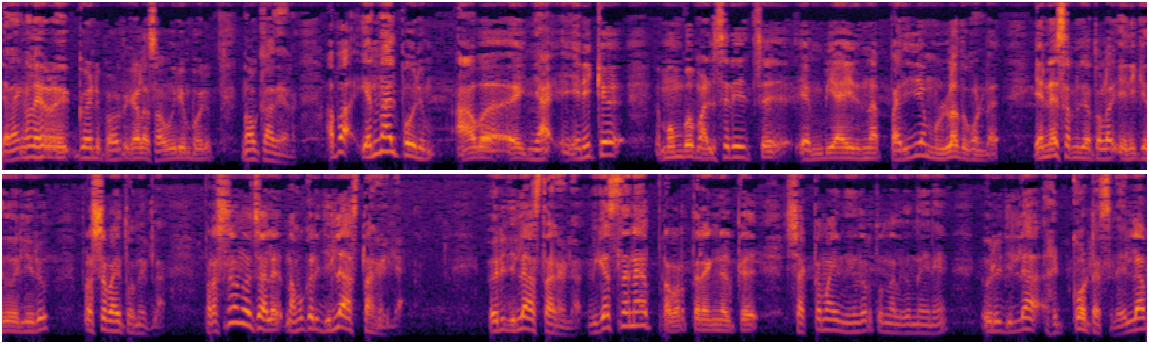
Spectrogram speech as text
ജനങ്ങൾക്ക് വേണ്ടി പ്രവർത്തിക്കാനുള്ള സൗകര്യം പോലും നോക്കാതെയാണ്. അപ്പോൾ എന്നാൽ പോലും എനിക്ക് മുമ്പ് മത്സരിച്ച് എം പി ആയിരുന്ന പരിചയമുള്ളതുകൊണ്ട് എന്നെ സംബന്ധിച്ചിടത്തോളം എനിക്കിത് വലിയൊരു പ്രശ്നമായി തോന്നിയിട്ടില്ല. പ്രശ്നം എന്ന് വെച്ചാൽ നമുക്കൊരു ജില്ലാ ആസ്ഥാനമില്ല. ഒരു ജില്ലാ ആസ്ഥാനമില്ല. വികസന പ്രവർത്തനങ്ങൾക്ക് ശക്തമായി നേതൃത്വം നൽകുന്നതിന് ഒരു ജില്ലാ ഹെഡ്ക്വാർട്ടേഴ്സിൽ എല്ലാം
